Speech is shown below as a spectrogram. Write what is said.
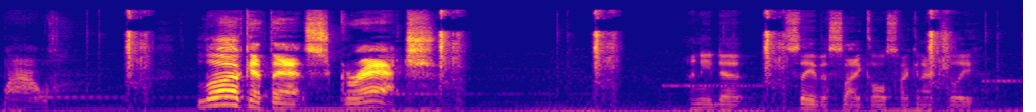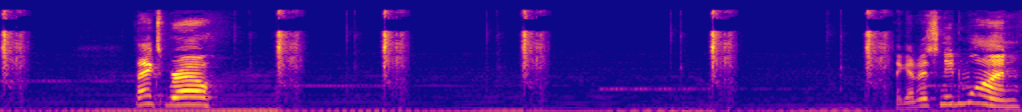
Wow. Look at that scratch. I need to save a cycle so I can actually... Thanks, bro. I think I just need one.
